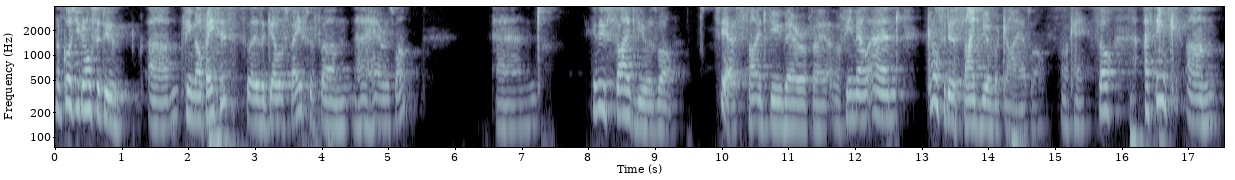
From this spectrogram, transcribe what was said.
And of course you can also do um, female faces. So there's a girl's face with um, her hair as well. And you can do side view as well. So yeah, side view there of a, of a female and you can also do a side view of a guy as well. Okay, so I think um,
